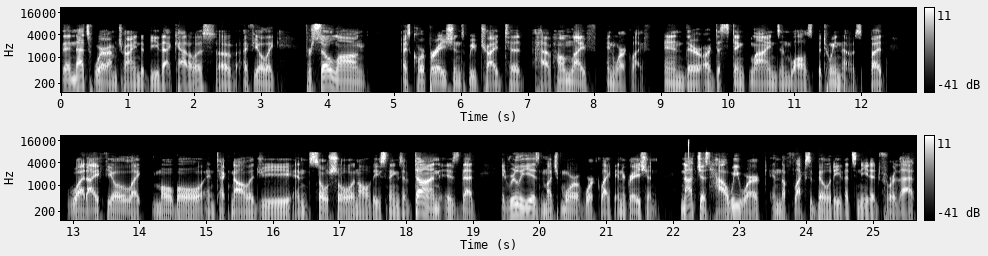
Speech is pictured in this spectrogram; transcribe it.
and that's where I'm trying to be that catalyst of, I feel like for so long as corporations, we've tried to have home life and work life, and there are distinct lines and walls between those. But what I feel like mobile and technology and social and all these things have done is that it really is much more of work life integration, not just how we work and the flexibility that's needed for that,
